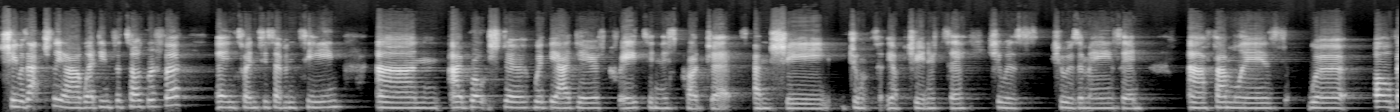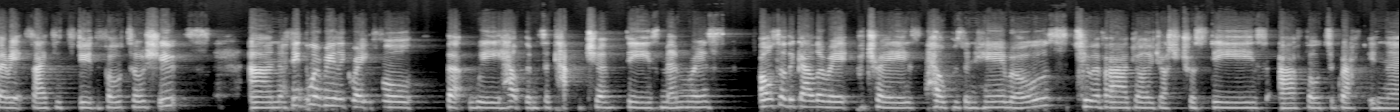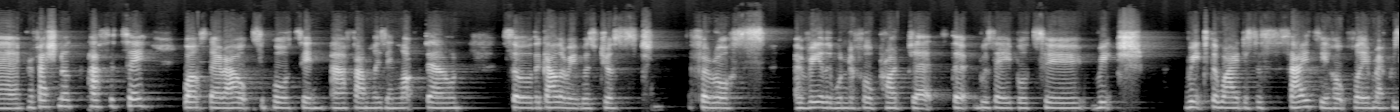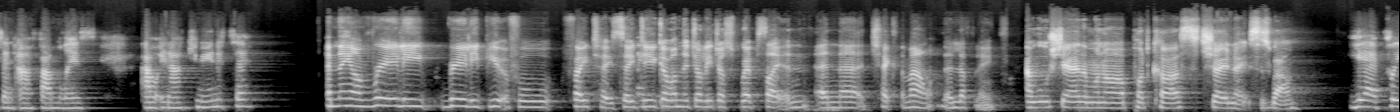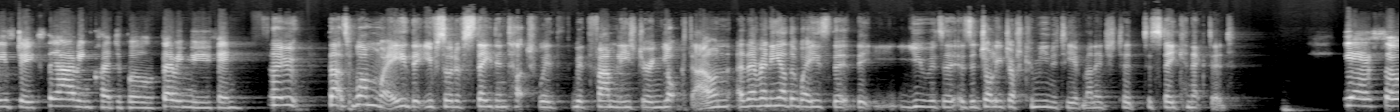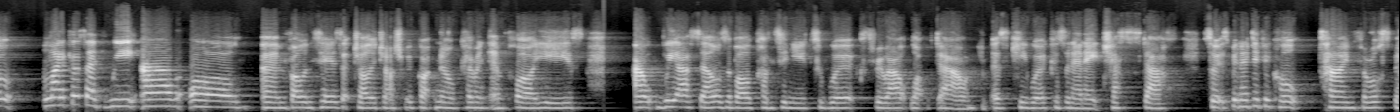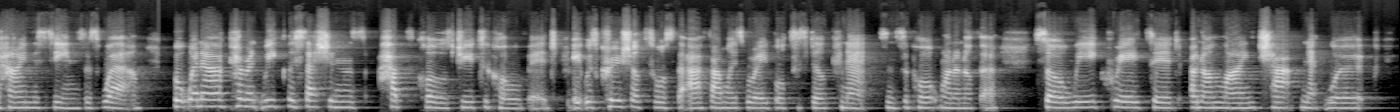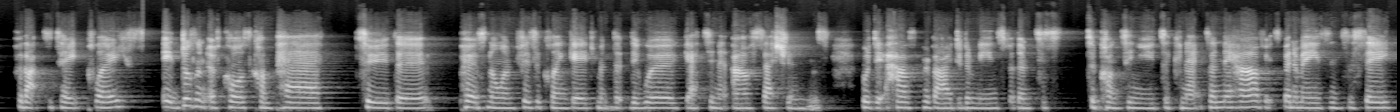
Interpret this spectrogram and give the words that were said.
She was actually our wedding photographer in 2017. And I broached her with the idea of creating this project, and she jumped at the opportunity. She was she was amazing. Our families were all very excited to do the photo shoots, and I think they were really grateful that we helped them to capture these memories. Also, the gallery portrays helpers and heroes. Two of our Jolly Josh trustees are photographed in their professional capacity whilst they're out supporting our families in lockdown. So the gallery was just for us a really wonderful project that was able to reach reach the wider society hopefully and represent our families out in our community. And they are really, really beautiful photos. So do go on the Jolly Josh website and, and uh, check them out. They're lovely. And we'll share them on our podcast show notes as well. Yeah, please do, because they are incredible, very moving. So that's one way that you've sort of stayed in touch with with families during lockdown. Are there any other ways that, that you as a, as a Jolly Josh community have managed to, to stay connected? Yeah, so like I said, we are all um, volunteers at Jolly Josh. We've got no current employees. we ourselves have all continued to work throughout lockdown as key workers and NHS staff. So it's been a difficult time for us behind the scenes as well. But when our current weekly sessions had closed due to COVID, it was crucial to us that our families were able to still connect and support one another. So we created an online chat network for that to take place. It doesn't, of course, compare to the personal and physical engagement that they were getting at our sessions, but it has provided a means for them to to continue to connect. And they have. It's been amazing to see.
